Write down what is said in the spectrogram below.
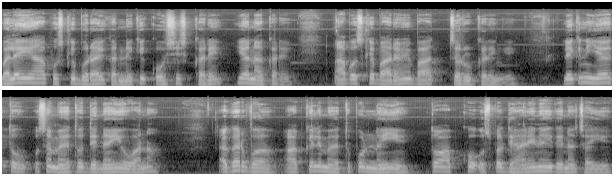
भले ही आप उसकी बुराई करने की कोशिश करें या ना करें, आप उसके बारे में बात ज़रूर करेंगे। लेकिन यह तो उसे महत्व देना ही हुआ ना। अगर वह आपके लिए महत्वपूर्ण नहीं है तो आपको उस पर ध्यान ही नहीं देना चाहिए।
